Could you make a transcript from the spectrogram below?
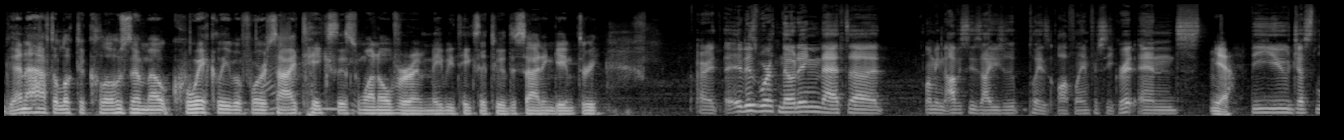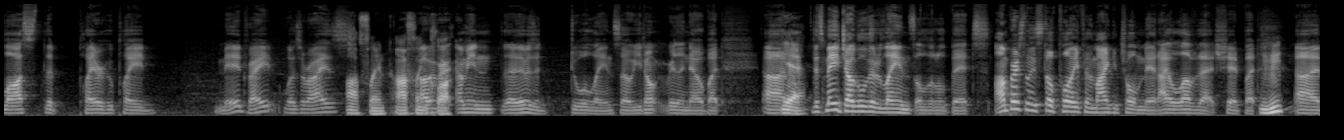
gonna have to look to close them out quickly before Zai takes this one over and maybe takes it to a deciding game three. All right. It is worth noting that, uh, I mean, obviously Zai usually plays off lane for Secret, and yeah, BU just lost the player who played mid, right? Was Arise? Off lane. Off lane oh, clock. Right. I mean, there was a dual lane, so you don't really know, but uh, yeah. this may juggle their lanes a little bit. I'm personally still pulling for the mind control mid. I love that shit, but mm-hmm. uh,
